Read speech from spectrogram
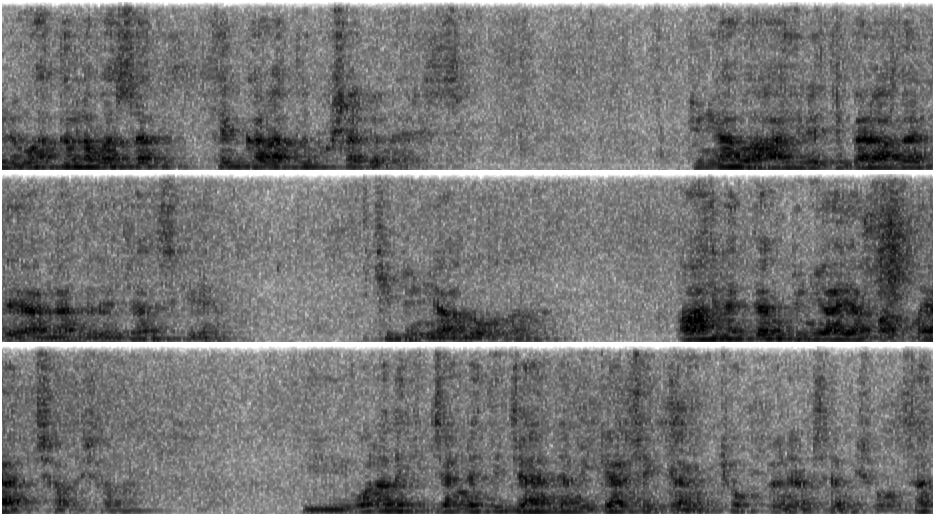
Ölümü hatırlamazsak tek kanatlı kuşa döneriz. Dünya ve ahireti beraber değerlendireceğiz ki iki dünyalı olalım. Ahiretten dünyaya bakmaya çalışalım. Ee, oradaki cenneti, cehennemi gerçekten çok önemsemiş olsak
